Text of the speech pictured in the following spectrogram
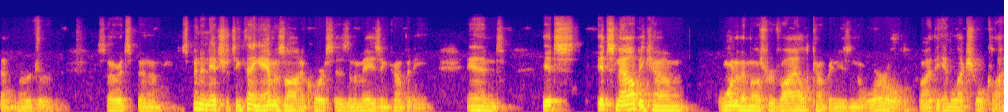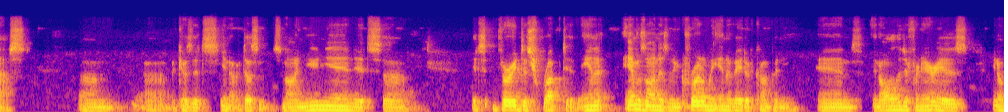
that merger. So it's been a it's been an interesting thing. Amazon, of course, is an amazing company, and it's it's now become one of the most reviled companies in the world by the intellectual class. Um, uh, because it's you know it doesn't it's non-union it's uh, it's very disruptive. And Amazon is an incredibly innovative company. And in all the different areas you know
